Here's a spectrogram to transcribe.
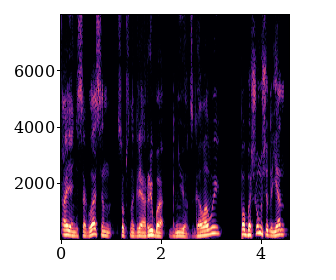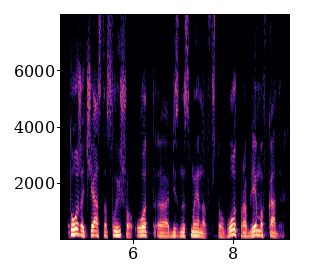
А я не согласен. Собственно говоря, рыба гниет с головы, по большому счету, я тоже часто слышу от э, бизнесменов, что вот проблема в кадрах.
